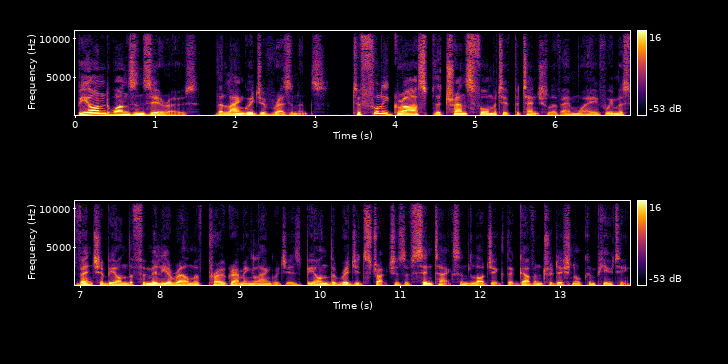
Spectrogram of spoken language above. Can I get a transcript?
Beyond ones and zeros, the language of resonance. To fully grasp the transformative potential of M-Wave, we must venture beyond the familiar realm of programming languages, beyond the rigid structures of syntax and logic that govern traditional computing.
